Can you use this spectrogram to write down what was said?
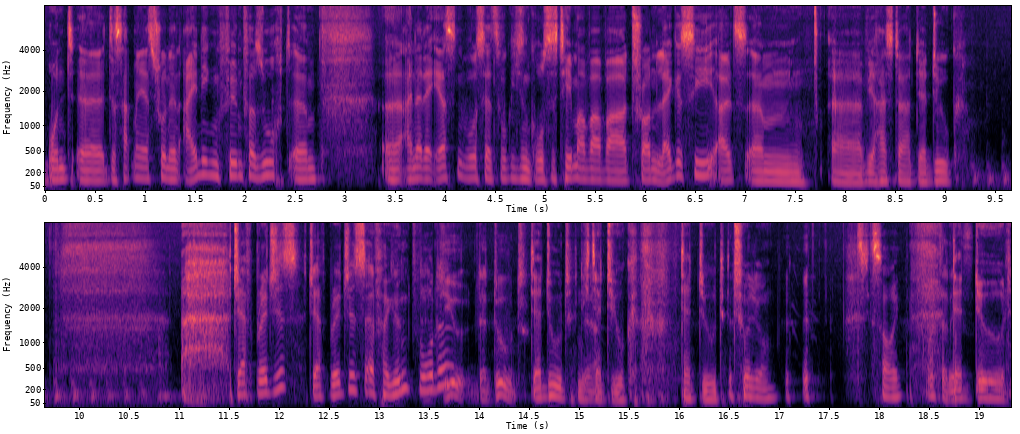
Und äh, das hat man jetzt schon in einigen Filmen versucht. Ähm, äh, einer der ersten, wo es jetzt wirklich ein großes Thema war, war Tron Legacy als, ähm, äh, wie heißt er, der Duke. Jeff Bridges, Jeff Bridges äh, verjüngt wurde. Du, der Dude. Der Dude, nicht Ja. der Duke. Der Dude, Entschuldigung. Sorry. Der. Dude.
